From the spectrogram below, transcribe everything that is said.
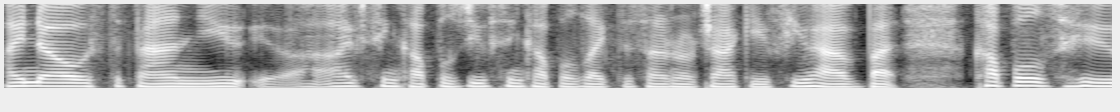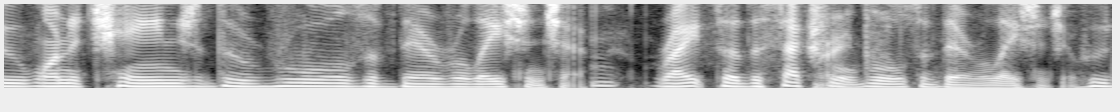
I know, Stefan, you I've seen couples, you've seen couples like this. I don't know, Jackie, if you have, but couples who want to change the rules of their relationship, mm. right? So the sexual rules of their relationship, who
